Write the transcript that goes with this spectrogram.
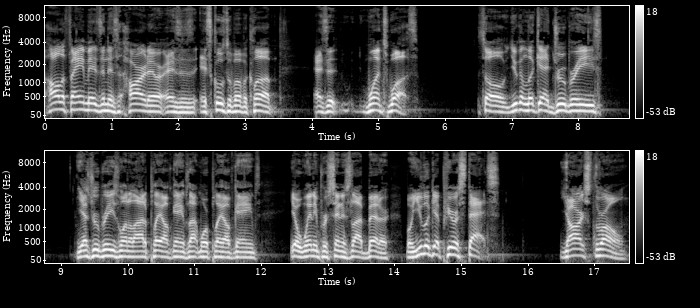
Hall of Fame isn't as hard or as, as exclusive of a club as it once was. So you can look at Drew Brees. Yes, Drew Brees won a lot of playoff games, a lot more playoff games. Your winning percentage a lot better. But when you look at pure stats, yards thrown,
